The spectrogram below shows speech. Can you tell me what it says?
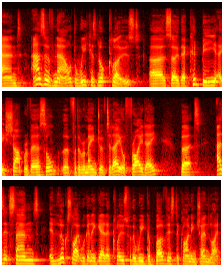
and as of now, the week is not closed, uh, so there could be a sharp reversal uh, for the remainder of today or Friday. But as it stands, it looks like we're going to get a close for the week above this declining trend line.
